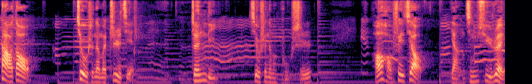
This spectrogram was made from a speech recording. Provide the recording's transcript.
大道就是那么质简，真理就是那么朴实。好好睡觉，养精蓄锐，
